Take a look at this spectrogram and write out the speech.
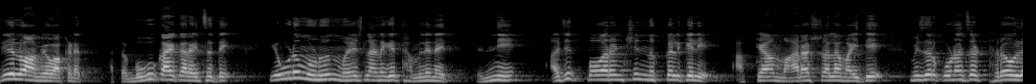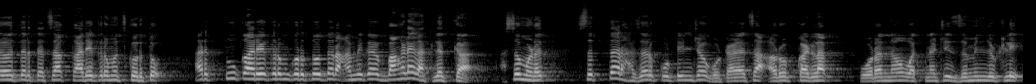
गेलो आम्ही वाकड्यात. आता बघू काय करायचं ते. एवढं म्हणून महेश लांडगे थांबले नाहीत. त्यांनी अजित पवारांची नक्कल केली. अख्ख्या महाराष्ट्राला माहिती आहे मी जर कोणाचं ठरवलं तर त्याचा कार्यक्रमच करतो. अरे तू कार्यक्रम करतो तर आम्ही काय बांगड्या घातल्यात का? असं म्हणत सत्तर हजार कोटींच्या घोटाळ्याचा आरोप काढला. पोरांनं वतनाची जमीन लुटली.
